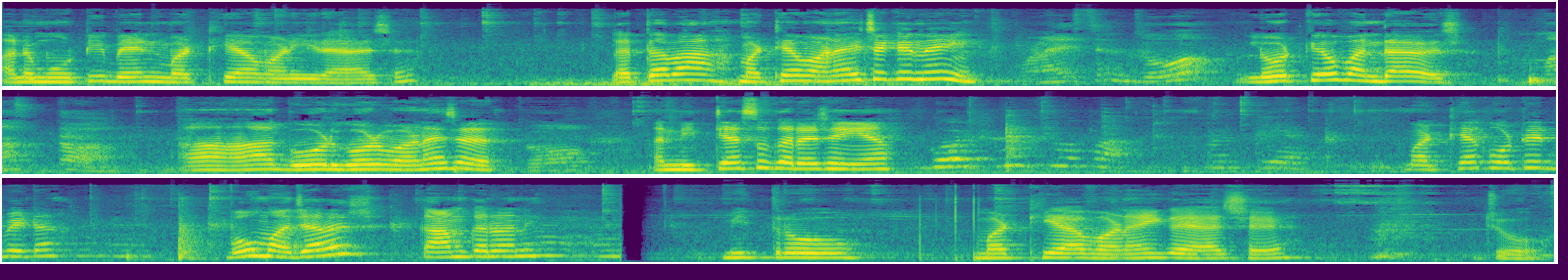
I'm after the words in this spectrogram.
અને મોટી બેન મઠિયા વણી રહ્યા છે. લતાબા મઠિયા વણાય છે કે નહીં? લોટ કેવો બંધાયો છે? હા હા ગોળ ગોળ વણે છે. અને નિત્યા શું કરે છે અહીંયા? મઠિયા. કોઠે જ બેટા? બહુ મજા આવે છે કામ કરવાની? મિત્રો મઠિયા વણાઈ ગયા છે. જો.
